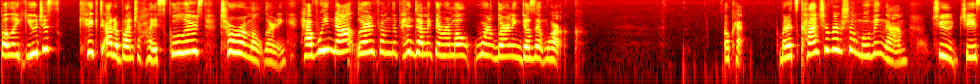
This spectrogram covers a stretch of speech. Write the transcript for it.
but like, you just kicked out a bunch of high schoolers to remote learning. Have we not learned from the pandemic that remote learning doesn't work? Okay. But it's controversial moving them to James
